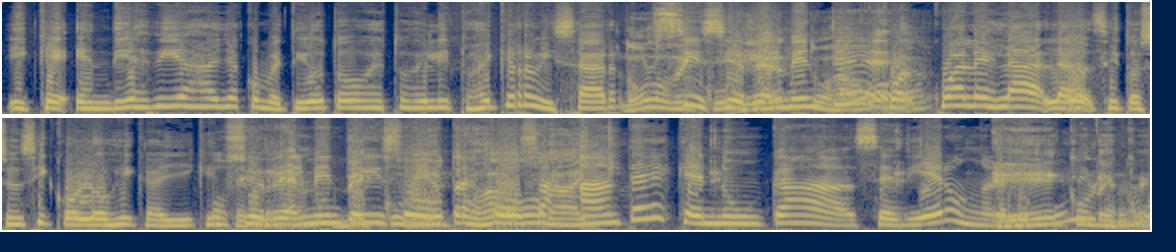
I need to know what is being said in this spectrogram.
y que en 10 días haya cometido todos estos delitos. Hay que revisar No, Sí, descubiertos realmente- ahora. cuál, cuál es la, la situación psicológica allí que O si realmente hizo otras cosas ahora antes que nunca se dieron a la ¿no? quoi.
